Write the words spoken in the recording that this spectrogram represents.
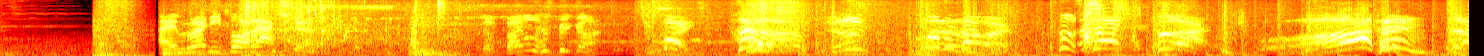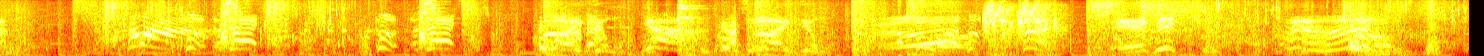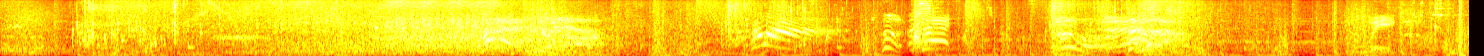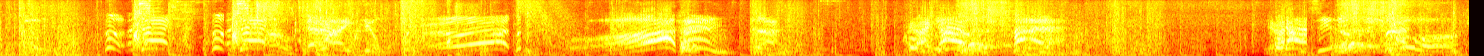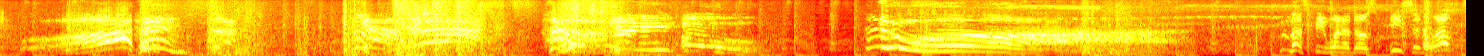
I'm ready for action. The battle has begun. Fight! Overpower! Attack! Attack! Attack! Why you? Yeah! Why you? Exit!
